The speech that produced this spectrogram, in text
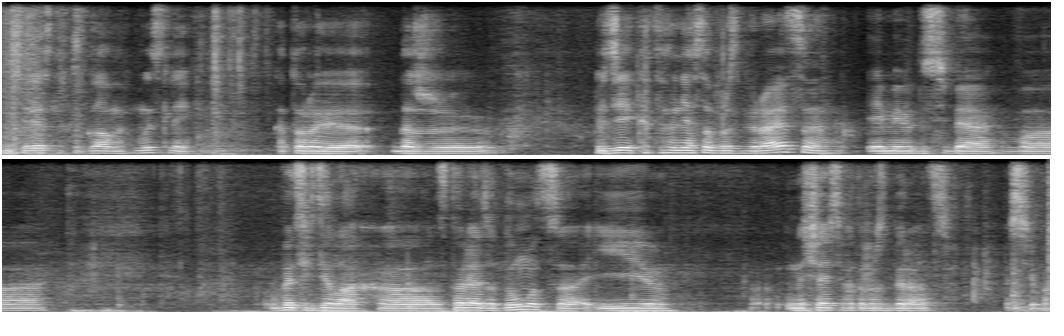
интересных и главных мыслей, которые даже людей, которые не особо разбираются, я имею в виду себя в, в этих делах, э, заставляют задуматься и начать в этом разбираться. Спасибо.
